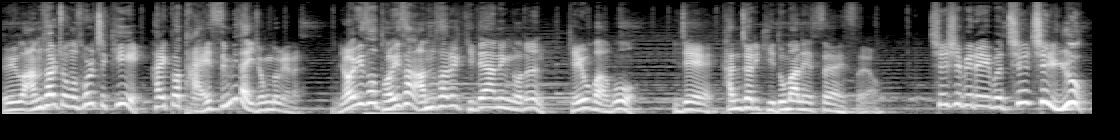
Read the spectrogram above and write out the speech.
그리고 암살 쪽은 솔직히 할 거 다 했습니다. 이 정도면은. 여기서 더 이상 암살을 기대하는 거는 개우바고 이제 간절히 기도만 했어야 했어요. 71웨이브 776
